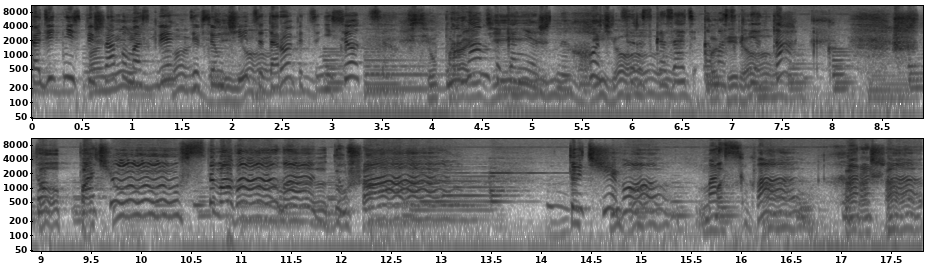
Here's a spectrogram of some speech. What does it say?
Ходить не спеша по, по Москве, где все мчится, торопится, несется. Всю Но нам-то, конечно, хочется рассказать о Москве так, что почувствовала душа. До чего Москва хороша.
